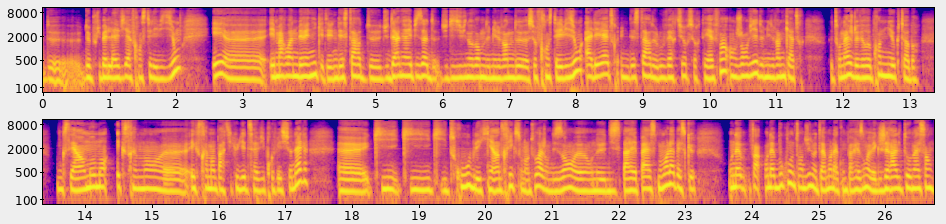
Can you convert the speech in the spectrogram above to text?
de, Plus belle la vie à France Télévisions et, et Marwan Bereni, qui était une des stars du dernier épisode du 18 novembre 2022 sur France Télévisions, allait être une des stars de l'ouverture sur TF1 en janvier 2024. Le tournage devait reprendre mi-octobre. Donc c'est un moment extrêmement euh, extrêmement particulier de sa vie professionnelle euh, qui, qui qui trouble et qui intrigue son entourage en disant euh, on ne disparaît pas à ce moment-là parce que on a enfin on a beaucoup entendu notamment la comparaison avec Gérald Thomasin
